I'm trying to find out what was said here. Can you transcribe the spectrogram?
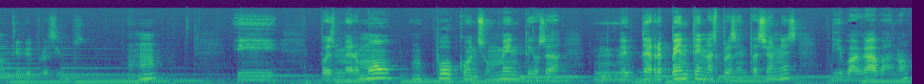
antidepresivos. Ujú. Y pues mermó un poco en su mente, o sea, de, de repente en las presentaciones divagaba, ¿no?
